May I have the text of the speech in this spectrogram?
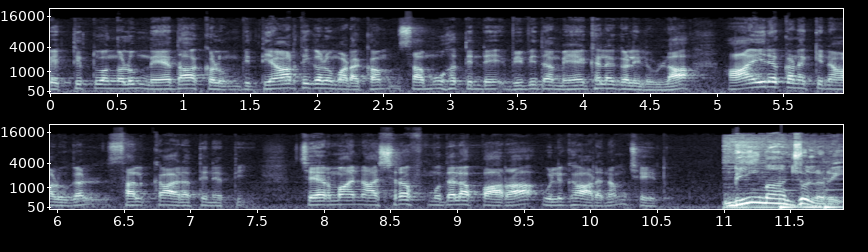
വ്യക്തിത്വങ്ങളും നേതാക്കളും വിദ്യാർത്ഥികളുമടക്കം സമൂഹത്തിന്റെ വിവിധ മേഖലകളിലുള്ള ആയിരക്കണക്കിന് ആളുകൾ സൽക്കാരത്തിനെത്തി. ചെയർമാൻ അഷ്റഫ് മുതലപ്പാറ ഉദ്ഘാടനം ചെയ്തു. Bhima jewellery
